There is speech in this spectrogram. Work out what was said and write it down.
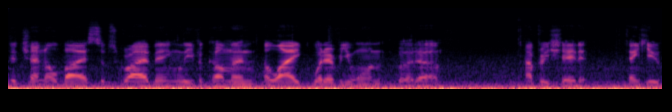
the channel by subscribing, leave a comment, a like, whatever you want. But uh, I appreciate it. Thank you.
